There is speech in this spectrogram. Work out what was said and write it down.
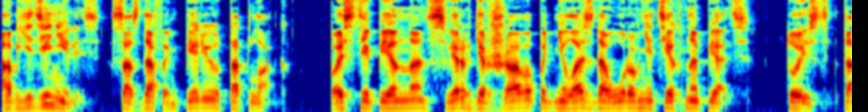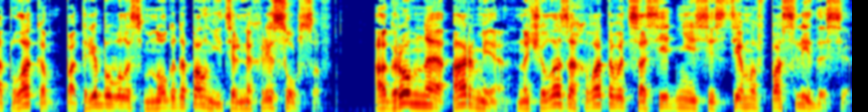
объединились, создав империю Татлак. Постепенно сверхдержава поднялась до уровня Техно-5, то есть Татлакам потребовалось много дополнительных ресурсов. Огромная армия начала захватывать соседние системы в Послидосе,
